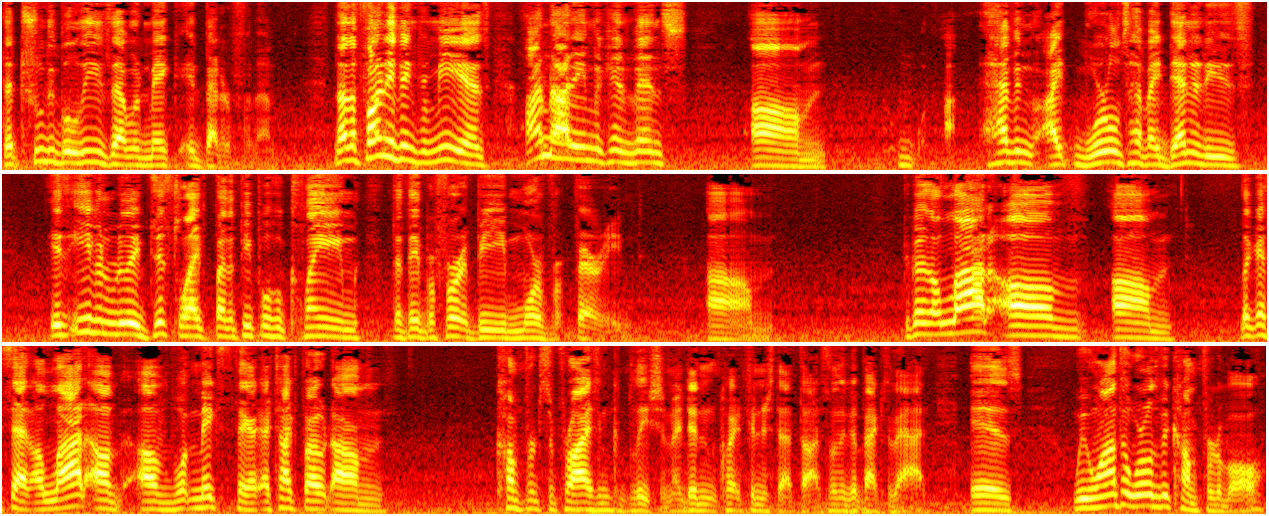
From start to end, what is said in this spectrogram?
that truly believes that would make it better for them. Now, the funny thing for me is I'm not even convinced um, having worlds have identities is even really disliked by the people who claim that they prefer it be more varied. Um, because a lot of um, like I said, a lot of, of what makes the thing, I, talked about um, comfort, surprise, and completion. I didn't quite finish that thought, so let me go back to that. Is we want the world to be comfortable.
